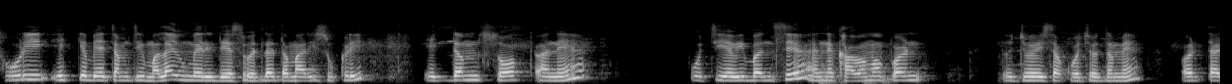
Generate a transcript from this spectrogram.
થોડી એક કે બે ચમચી મલાઈ ઉમેરી દેશો એટલે તમારી સુખડી એકદમ સોફ્ટ અને પોચી એવી બનશે અને ખાવામાં પણ તો જોઈ શકો છો તમે. અડતા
